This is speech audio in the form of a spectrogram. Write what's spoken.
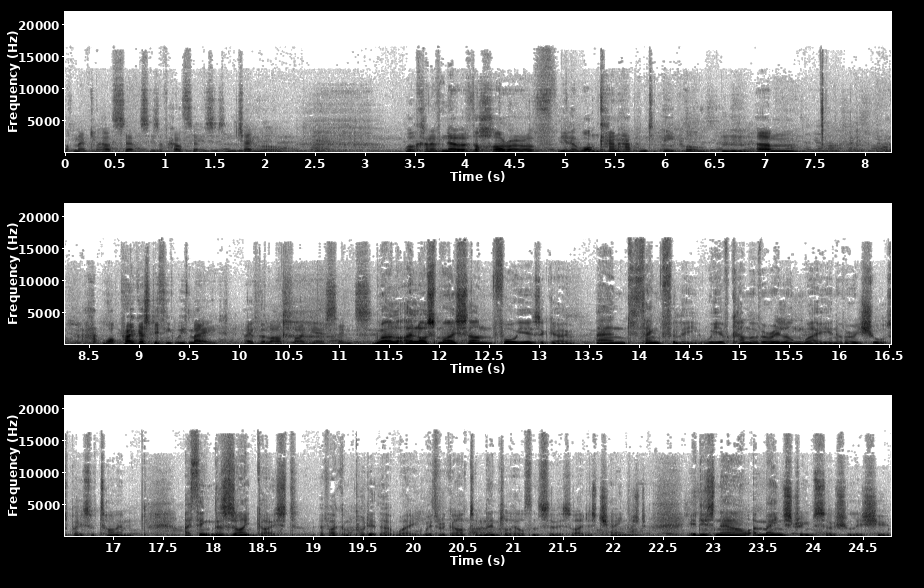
of mental health services, of health services in general, will kind of know of the horror of you know what mm. can happen to people. Mm. Um, what progress do you think we've made over the last five years since? Well, I lost my son four years ago, and thankfully, we have come a very long way in a very short space of time. I think the zeitgeist if I can put it that way, with regard to mental health and suicide has changed. It is now a mainstream social issue.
